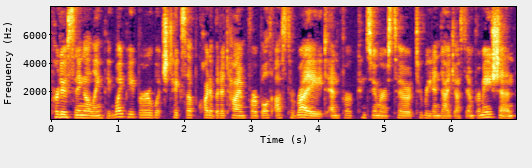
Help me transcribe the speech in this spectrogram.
producing a lengthy white paper, which takes up quite a bit of time for both us to write and for consumers to, to read and digest information,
